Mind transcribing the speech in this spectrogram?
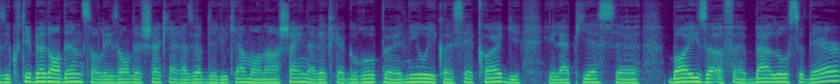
Vous écoutez Bud Onden sur les ondes de choc, la radio de Lucam. On enchaîne avec le groupe euh, néo-écossais COG et la pièce euh, Boys of Ballowsodare.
